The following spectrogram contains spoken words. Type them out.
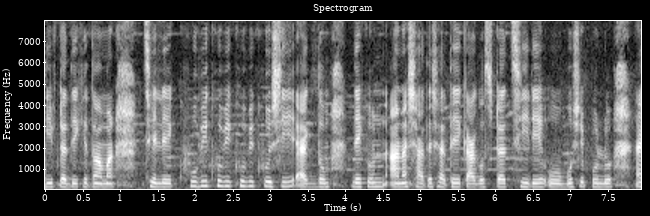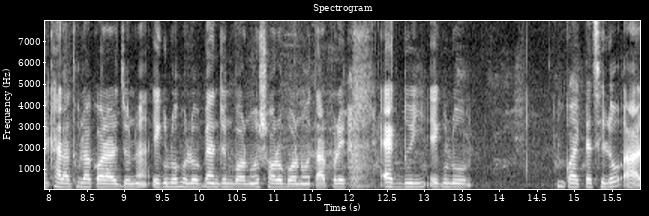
গিফটটা দেখে তো আমার ছেলে খুবই খুবই খুবই খুশি। একদম দেখুন আনার সাথে সাথে কাগজটা ছিঁড়ে ও বসে পড়ল খেলাধুলা করার জন্য। এগুলো হলো ব্যঞ্জনবর্ণ, স্বরবর্ণ, তারপরে এক, দুই, এগুলো কয়েকটা ছিল আর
